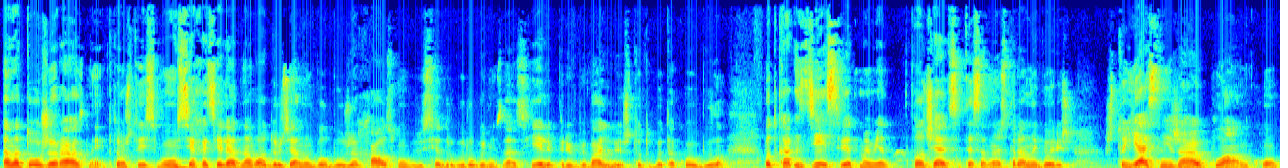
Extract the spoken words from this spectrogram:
она тоже разная. Потому что если бы мы все хотели одного, друзья, ну был бы уже хаос, мы бы все друг друга, не знаю, съели, переубивали или что-то бы такое было. Вот как здесь, Свет, момент? Получается, ты с одной стороны говоришь, что я снижаю планку,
